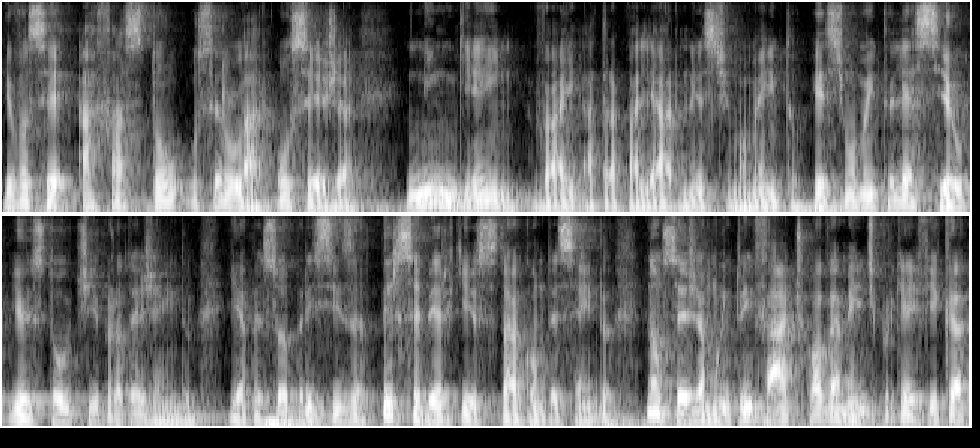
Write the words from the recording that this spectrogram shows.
e você afastou o celular. Ou seja, Ninguém vai atrapalhar neste momento. Este momento ele é seu e eu estou te protegendo. E a pessoa precisa perceber que isso está acontecendo. Não seja muito enfático, obviamente, porque aí fica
